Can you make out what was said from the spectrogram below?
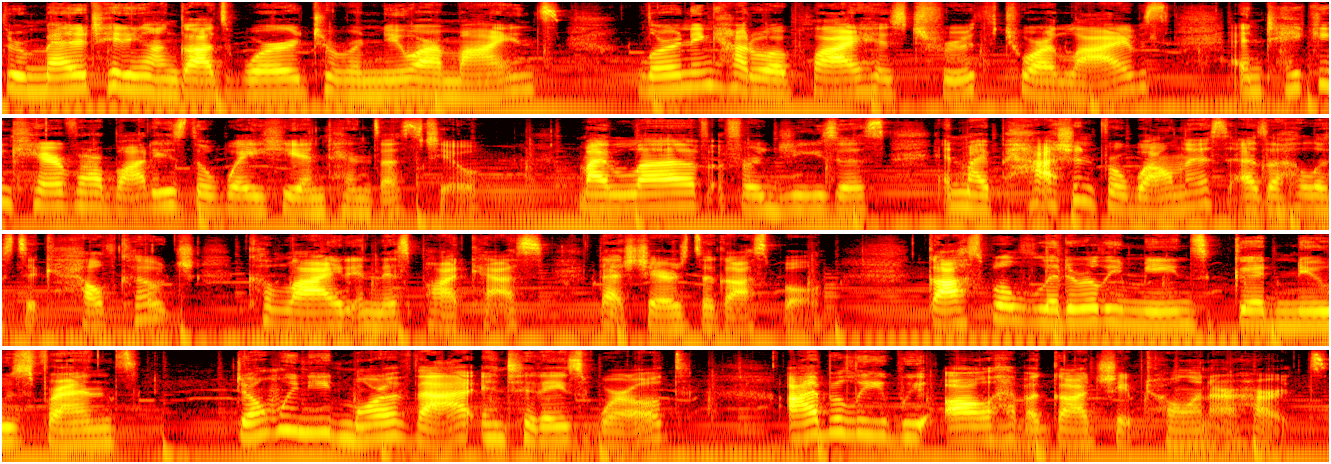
through meditating on God's Word to renew our minds, learning how to apply His truth to our lives, and taking care of our bodies the way He intends us to. My love for Jesus and my passion for wellness as a holistic health coach collide in this podcast that shares the gospel. Gospel literally means good news, friends. Don't we need more of that in today's world? I believe we all have a God shaped hole in our hearts,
